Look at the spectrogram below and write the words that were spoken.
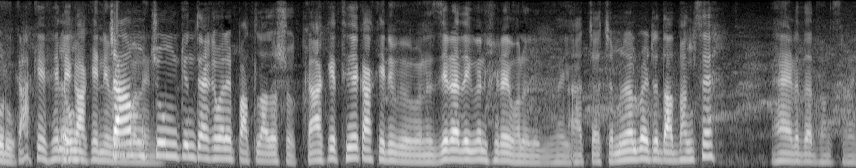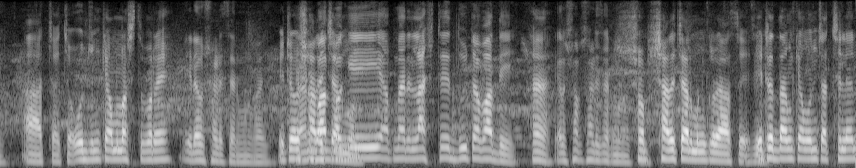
গরু। কাকে ফেলে কাকে নেবেন চাম চুম কিন্তু একেবারে পাতলা দর্শক। কাকে থেকে কাকে নেবে মানে যেটা দেখবেন সেটাই ভালো লাগবে ভাই। আচ্ছা আচ্ছা মৃণাল ভাই এটা দাঁত ভাঙছে? হ্যাঁ এটা দাঁত ভাঙছে ভাই। আচ্ছা আচ্ছা ওজন কেমন আসতে পারে? এটাও সাড়ে চার মন ভাই। এটাও সাড়ে চার বাদবাকি আপনার লাস্টে দুইটা বাদে হ্যাঁ। এগুলো সব সাড়ে চার মন সব সাড়ে চার মন করে আছে। এটার দাম কেমন চাচ্ছিলেন?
